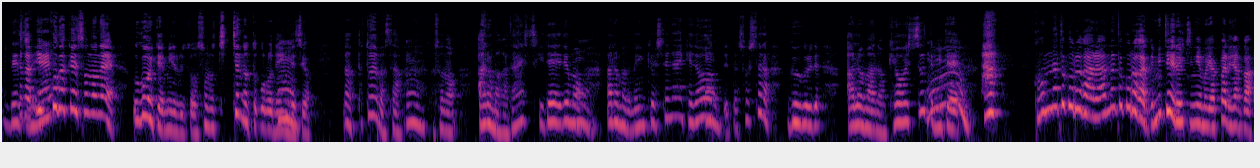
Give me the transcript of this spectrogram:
そうですね。だから一個だけそのね動いてみるとそのちっちゃなところでいいんですよ、だから例えばさ、うん。そのアロマが大好きででも、うん。アロマの勉強してないけど、うん。って言ったらそしたらグーグルでアロマの教室って見て、うん。あこんなところがあるあんなところがあるって見ているうちにもやっぱりなんか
